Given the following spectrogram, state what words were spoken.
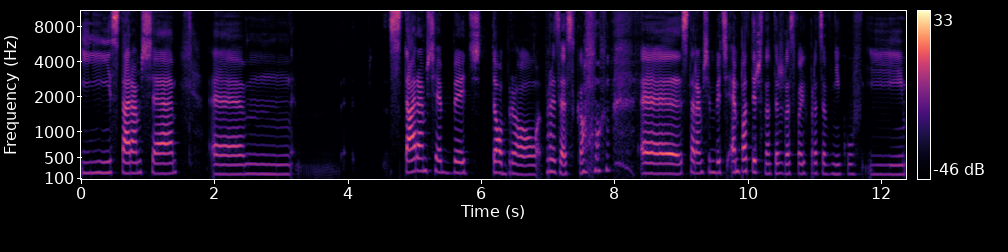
i staram się staram się być dobrą prezeską. E, staram się być empatyczna też dla swoich pracowników i,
